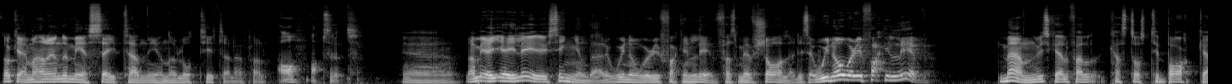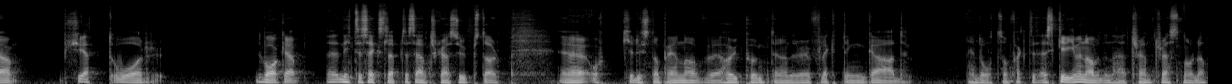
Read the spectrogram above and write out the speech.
Okej, men han har ändå med Satan i en av låttitlarna i alla fall. Ja, absolut. Eh, ja, men jag, jag gillar ju singeln där, We know where you fucking live, fast med versaler. Det här, We know where you fucking live! Men vi ska i alla fall kasta oss tillbaka 21 år tillbaka. Eh, 96 släpptes Antichrist Superstar. Eh, och lyssna på en av eh, höjdpunkterna, The Reflecting God. En låt som faktiskt är skriven av den här Trent Reznor då.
